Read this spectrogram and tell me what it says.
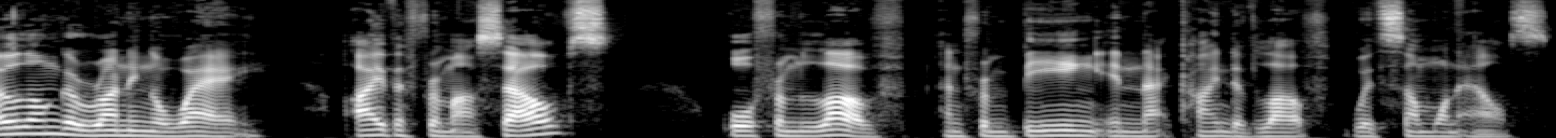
no longer running away either from ourselves or from love and from being in that kind of love with someone else.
